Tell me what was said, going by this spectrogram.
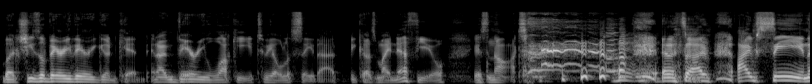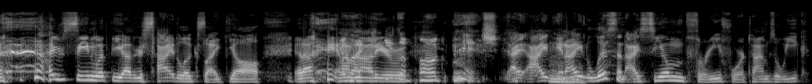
But she's a very very good kid and i'm very lucky to be able to say that because my nephew is not. Mm-hmm. And so i've i've seen i've seen what the other side looks like y'all. And i and i'm like, not he's here a punk bitch. I, I and I mm-hmm. listen. I see him three, four times a week,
